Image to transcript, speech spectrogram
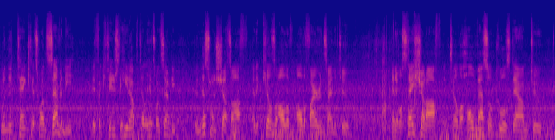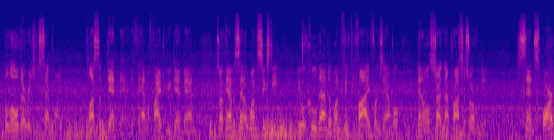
when the tank hits 170, if it continues to heat up until it hits 170, then this one shuts off and it kills all of all the fire inside the tube. And it will stay shut off until the whole vessel cools down to below their original set point, plus a dead band if they have a 5 degree dead band. So if they have it set at 160, it will cool down to 155, for example, then it will start that process over again. Send spark,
